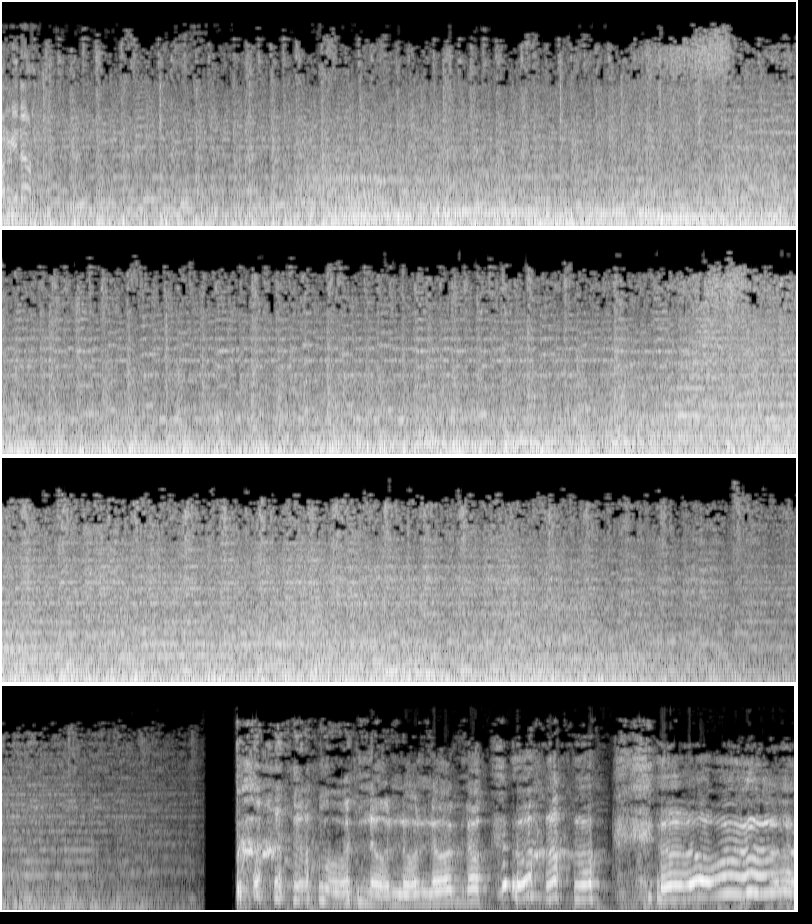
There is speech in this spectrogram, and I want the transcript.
Come on, get down. Oh, no, no, no, no.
